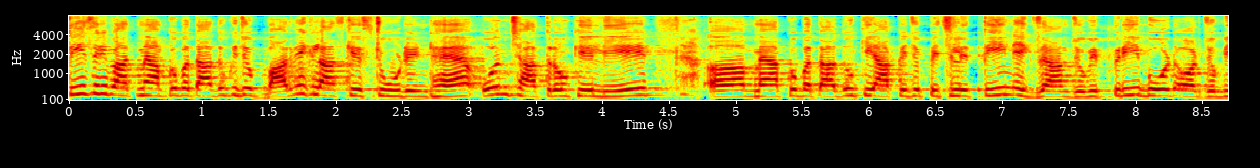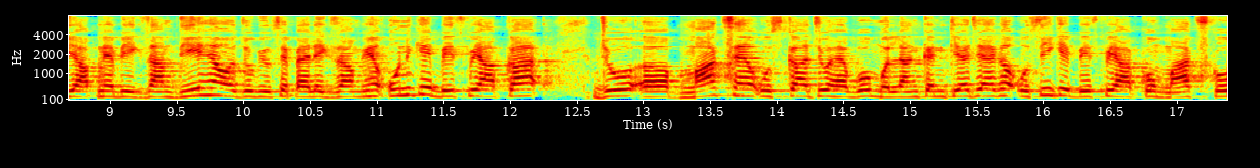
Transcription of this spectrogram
तीसरी बात मैं आपको बता दूँ कि जो बारहवीं क्लास के स्टूडेंट हैं उन छात्रों के लिए आ, मैं आपको बता दूँ कि आपके जो पिछले तीन एग्ज़ाम जो भी प्री बोर्ड और जो भी आपने अभी एग्ज़ाम दिए हैं और जो भी उससे पहले एग्ज़ाम हुए हैं उनके बेस पे आपका जो मार्क्स हैं उसका जो है वो मूल्यांकन किया जाएगा। उसी के बेस पे आपको मार्क्स को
